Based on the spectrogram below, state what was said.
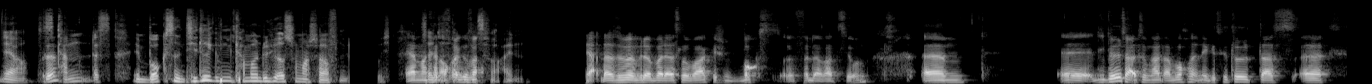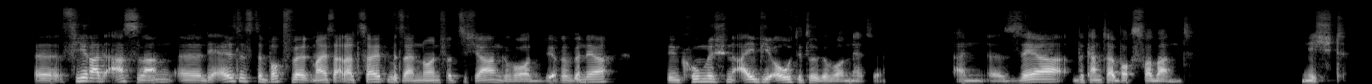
ja, das Bitte? kann, das, im Boxen einen Titel gewinnen kann man durchaus schon mal schaffen. Ja, Das man halt kann auch Frage, was für einen. Ja, da sind wir wieder bei der slowakischen Boxföderation. Ähm, äh, die Bildzeitung hat am Wochenende getitelt, dass äh, äh, Firat Aslan äh, der älteste Boxweltmeister aller Zeiten mit seinen 49 Jahren geworden wäre, wenn er den komischen IBO-Titel gewonnen hätte. Ein äh, sehr bekannter Boxverband. Nicht.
